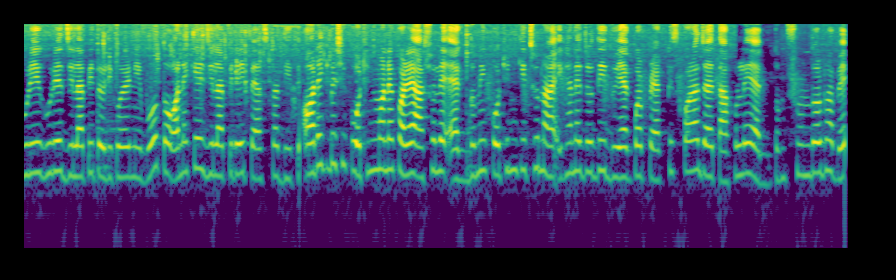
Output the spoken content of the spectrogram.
ঘুরিয়ে ঘুরিয়ে জিলাপি তৈরি করে নিব। তো অনেকেই জিলাপির এই প্যাঁচটা দিতে অনেক বেশি কঠিন মনে করে। আসলে একদমই কঠিন কিছু না। এখানে যদি দুই একবার প্র্যাকটিস করা যায়, তাহলে একদম সুন্দরভাবে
